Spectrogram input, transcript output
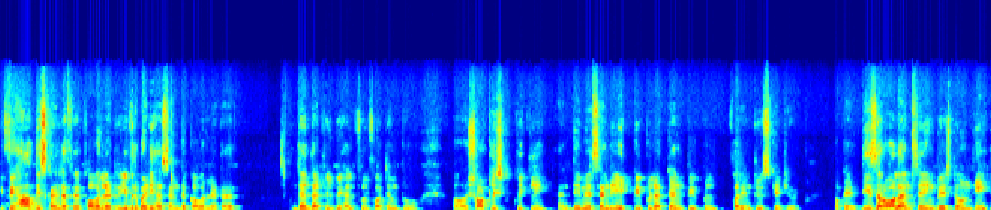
If we have this kind of a cover letter everybody has sent the cover letter then that will be helpful for them to uh, shortlist quickly. And they may send eight people or 10 people for interview schedule. Okay. These are all i'm saying based on the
